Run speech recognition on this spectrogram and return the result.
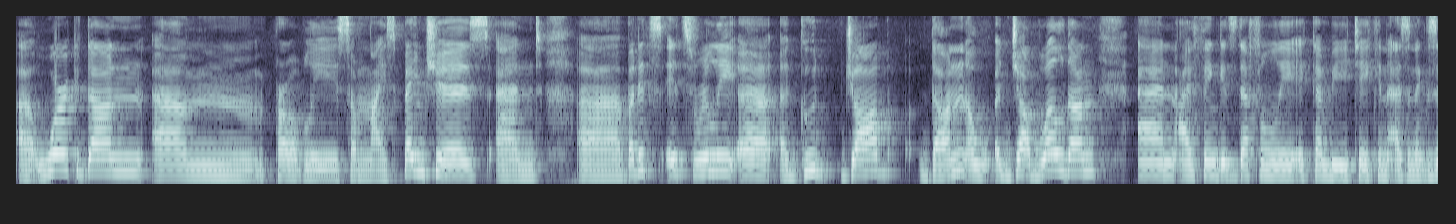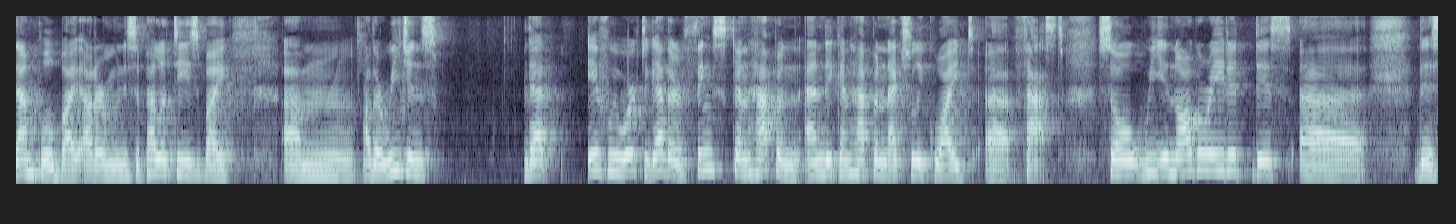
uh, work done, um, probably some nice benches, and uh, but it's it's really a, a good job done a, a, job well done and i think it's definitely it can be taken as an example by other municipalities by um, other regions that if we work together, things can happen and they can happen actually quite uh, fast. So we inaugurated this uh, this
